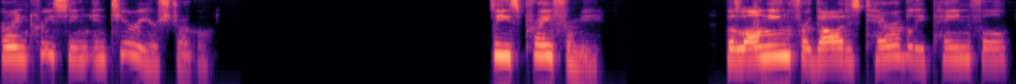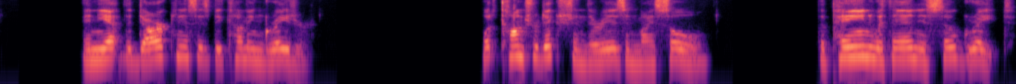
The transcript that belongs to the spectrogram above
her increasing interior struggle. Please pray for me. The longing for God is terribly painful and yet the darkness is becoming greater. What contradiction there is in my soul. The pain within is so great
